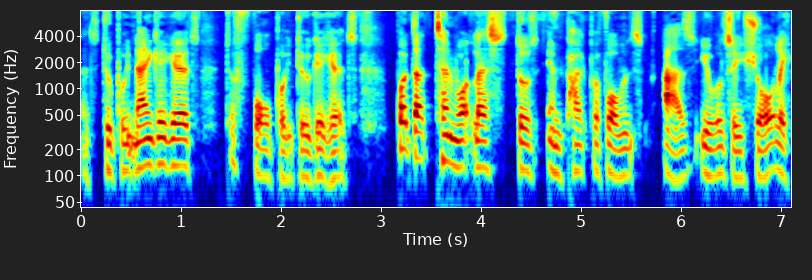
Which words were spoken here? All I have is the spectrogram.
That's 2.9 GHz to 4.2 GHz but that 10 watt less does impact performance as you will see shortly.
